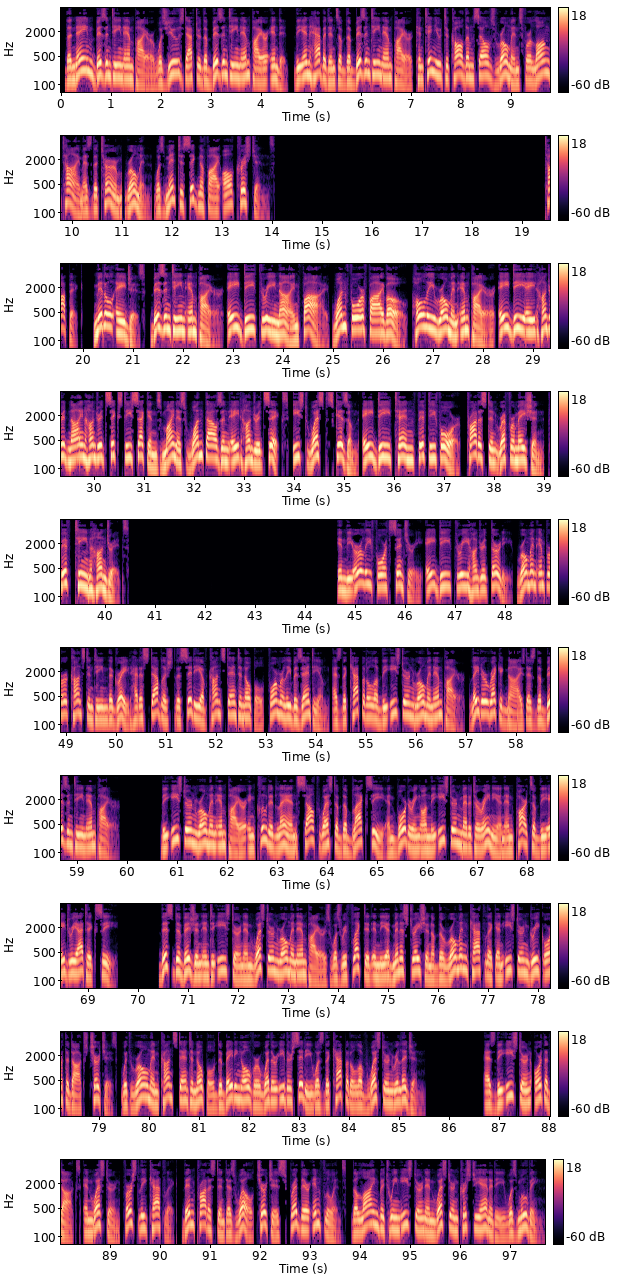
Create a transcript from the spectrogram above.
The name Byzantine Empire was used after the Byzantine Empire ended. The inhabitants of the Byzantine Empire continued to call themselves Romans for a long time as the term Roman was meant to signify all Christians. Topic: Middle Ages, Byzantine Empire AD 395-1450, Holy Roman Empire AD 800-960 seconds minus 1806, East-West Schism AD 1054, Protestant Reformation 1500s. In the early 4th century AD 330, Roman Emperor Constantine the Great had established the city of Constantinople formerly Byzantium as the capital of the Eastern Roman Empire, later recognized as the Byzantine Empire. The Eastern Roman Empire included lands southwest of the Black Sea and bordering on the eastern Mediterranean and parts of the Adriatic Sea. This division into Eastern and Western Roman empires was reflected in the administration of the Roman Catholic and Eastern Greek Orthodox churches, with Rome and Constantinople debating over whether either city was the capital of Western religion. As the Eastern Orthodox and Western firstly Catholic, then Protestant as well churches spread their influence, the line between Eastern and Western Christianity was moving.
